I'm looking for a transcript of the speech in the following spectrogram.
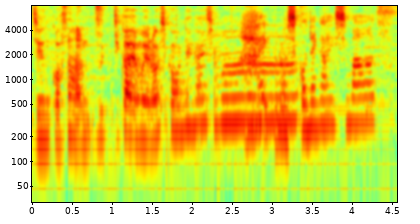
純子さん、次回もよろしくお願いします。はい。よろしくお願いします。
